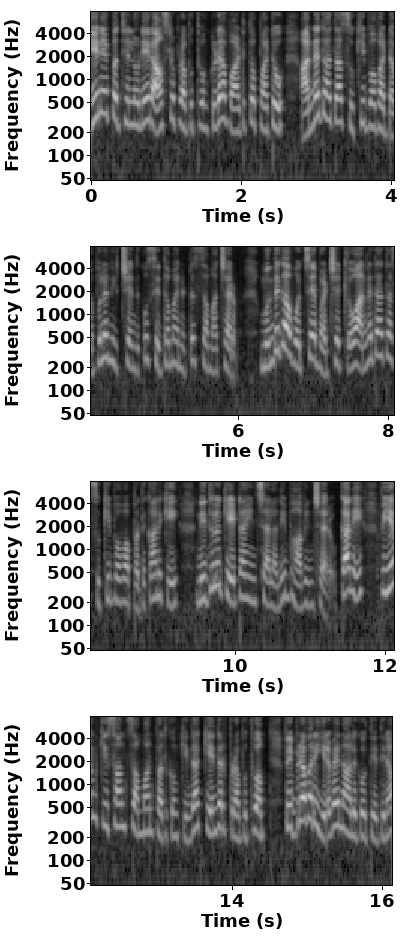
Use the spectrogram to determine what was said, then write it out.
ఈ నేపథ్యంలోనే రాష్ట్ర ప్రభుత్వం కూడా వాటితో పాటు అన్నదాత సుఖీభవ డబ్బులను ఇచ్చేందుకు సిద్ధమైనట్టు సమాచారం. ముందుగా వచ్చే బడ్జెట్లో అన్నదాత సుఖీభవ పథకానికి నిధులు కేటాయించాలని భావించారు. కానీ పీఎం కిసాన్ సమ్మాన్ పథకం కింద కేంద్ర ప్రభుత్వం ఫిబ్రవరి ఇరవై నాలుగో తేదీన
